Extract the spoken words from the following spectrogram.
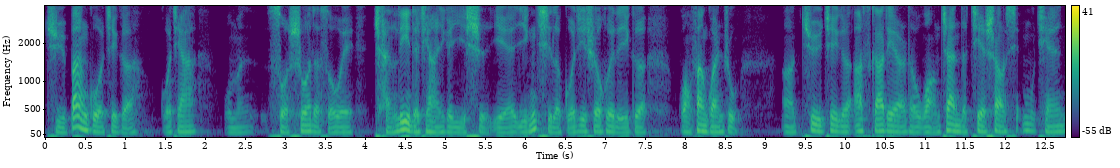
举办过这个国家我们所说的所谓成立的这样一个仪式，也引起了国际社会的一个广泛关注。呃，据这个阿斯加迪尔的网站的介绍，目前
